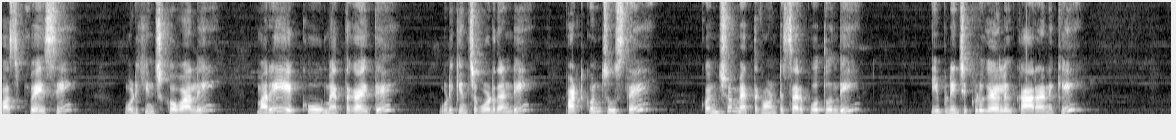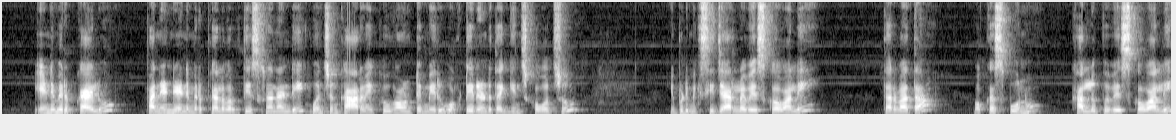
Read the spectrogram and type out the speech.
పసుపు వేసి ఉడికించుకోవాలి. మరీ ఎక్కువ మెత్తగా అయితే ఉడికించకూడదండి. పట్టుకుని చూస్తే కొంచెం మెత్తగా ఉంటే సరిపోతుంది. ఇప్పుడు ఈ చిక్కుడుకాయలు కారానికి ఎండుమిరపకాయలు పన్నెండు ఎండుమిరపకాయల వరకు తీసుకున్నానండి. కొంచెం కారం ఎక్కువగా ఉంటే మీరు ఒకటి రెండు తగ్గించుకోవచ్చు. ఇప్పుడు మిక్సీ జార్లో వేసుకోవాలి. తర్వాత ఒక స్పూను కల్లుప్పు వేసుకోవాలి.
